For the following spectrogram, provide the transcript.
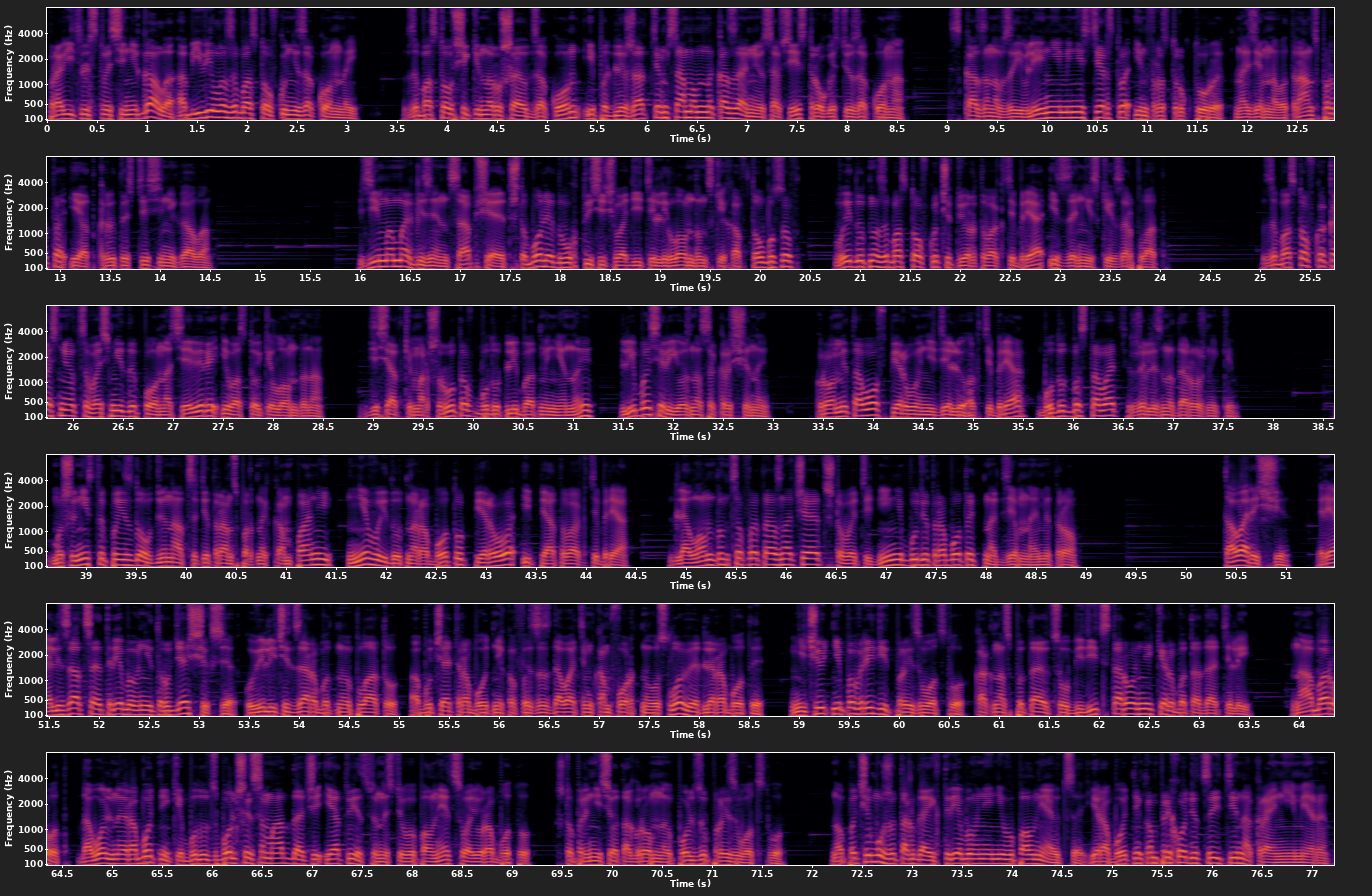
Правительство Сенегала объявило забастовку незаконной. Забастовщики нарушают закон и подлежат тем самым наказанию со всей строгостью закона – Сказано в заявлении Министерства инфраструктуры, наземного транспорта и открытости Сенегала. Зима Магазин сообщает, что более 2000 водителей лондонских автобусов выйдут на забастовку 4 октября из-за низких зарплат. Забастовка коснется 8 депо на севере и востоке Лондона. Десятки маршрутов будут либо отменены, либо серьезно сокращены. Кроме того, в первую неделю октября будут бастовать железнодорожники. Машинисты поездов 12 транспортных компаний не выйдут на работу 1 и 5 октября. Для лондонцев это означает, что в эти дни не будет работать надземное метро. Товарищи, реализация требований трудящихся, увеличить заработную плату, обучать работников и создавать им комфортные условия для работы ничуть не повредит производству, как нас пытаются убедить сторонники работодателей – Наоборот, довольные работники будут с большей самоотдачей и ответственностью выполнять свою работу, что принесет огромную пользу производству. Но почему же тогда их требования не выполняются, и работникам приходится идти на крайние меры?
